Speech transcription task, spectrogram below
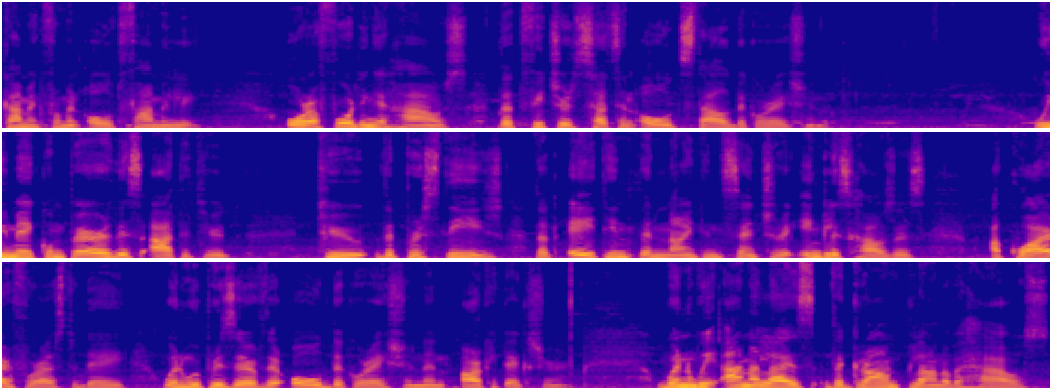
coming from an old family or affording a house that featured such an old-style decoration. We may compare this attitude to the prestige that 18th and 19th century English houses acquire for us today when we preserve their old decoration and architecture. When we analyze the ground plan of a house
